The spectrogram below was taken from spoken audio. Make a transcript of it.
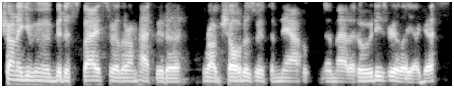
trying to give them a bit of space. Whether I'm happy to rub shoulders with them now, no matter who it is, really. I guess.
